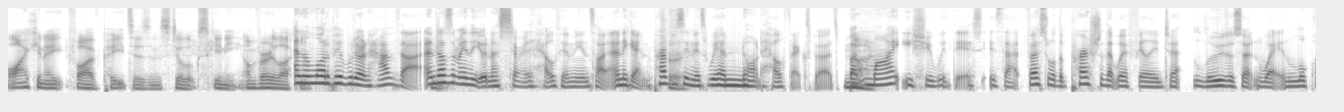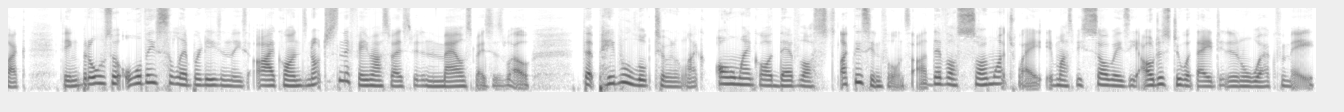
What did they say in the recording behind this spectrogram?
I can eat five pizzas and still look skinny. I'm very lucky. And a lot of people don't have that. And it Mm. doesn't mean that you're necessarily healthy on the inside. And again, prefacing this, we are not health experts. But No. my issue with this is that, first of all, the pressure that we're feeling to lose a certain weight and look like thing, but also all these celebrities and these icons, not just in the female space, but in the male space as well, that people look to and are like, oh my God, they've lost, like this influencer, they've lost so much weight. It must be so easy. I'll just do what they did and it'll work for me.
